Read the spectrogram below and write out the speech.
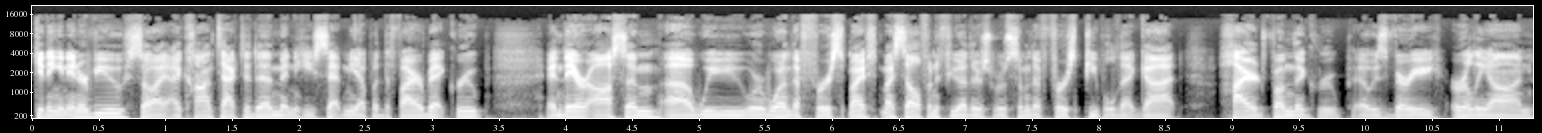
getting an interview. So I, I contacted him and he set me up with the Fire Vet group, and they are awesome. Uh, we were one of the first, my, myself and a few others were some of the first people that got hired from the group. It was very early on,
